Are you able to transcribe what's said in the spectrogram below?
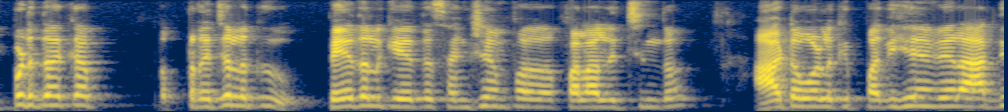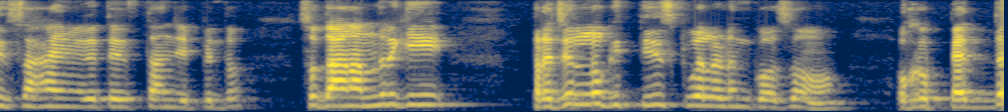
ఇప్పటిదాకా ప్రజలకు పేదలకు ఏదైతే సంక్షేమ ఫలాలు ఇచ్చిందో ఆటో వాళ్ళకి పదిహేను వేల ఆర్థిక సహాయం ఏదైతే ఇస్తా అని చెప్పిందో సో దాని అందరికీ ప్రజల్లోకి తీసుకువెళ్ళడం కోసం ఒక పెద్ద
